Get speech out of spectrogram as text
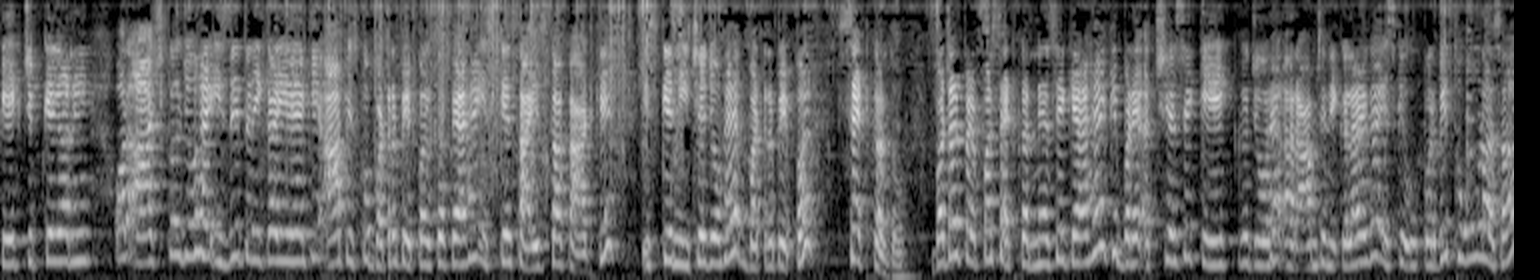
केक चिपकेगा नहीं। और आजकल जो है इजी तरीका ये है कि आप इसको बटर पेपर को क्या है, इसके साइज़ का काट के इसके नीचे जो है बटर पेपर सेट कर दो। बटर पेपर सेट करने से क्या है कि बड़े अच्छे से केक जो है आराम से निकल आएगा। इसके ऊपर भी थोड़ा सा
